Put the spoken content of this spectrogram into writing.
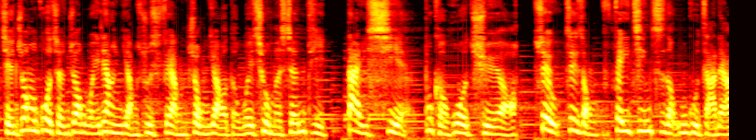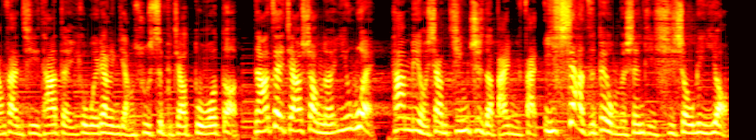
减重的过程中，微量营养素是非常重要的，维持我们身体代谢不可或缺哦。所以这种非精致的五谷杂粮饭，其实它的一个微量营养素是比较多的。然后再加上呢，因为它没有像精致的白米饭一下子被我们身体吸收利用，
